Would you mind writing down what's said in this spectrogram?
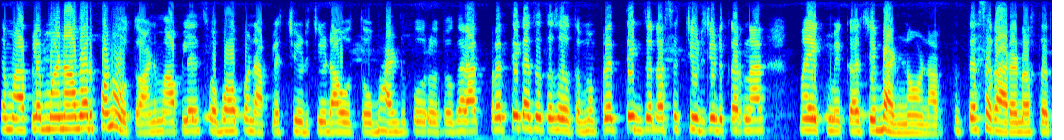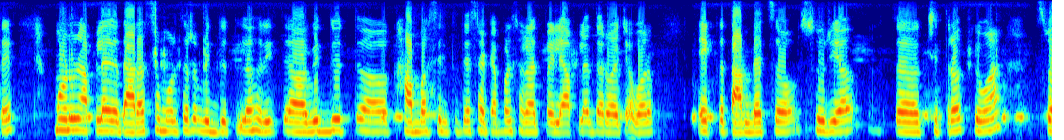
त्यामुळे आपल्या मनावर पण होतो आणि मग आपला स्वभाव पण आपला चिडचिडा होतो भांडखोर होतो. घरात प्रत्येकाचं तसं होतं. मग प्रत्येक जण असं चिडचिड करणार मग एकमेकाचे भांडणं होणार. तर त्याचं कारण असतं ते. म्हणून आपल्या दारासमोर जर विद्युत लहरी विद्युत खांब असेल तर त्यासाठी आपण सगळ्यात पहिले आपल्या दरवाजावर एक तांब्याचं सूर्य चित्र किंवा स्व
